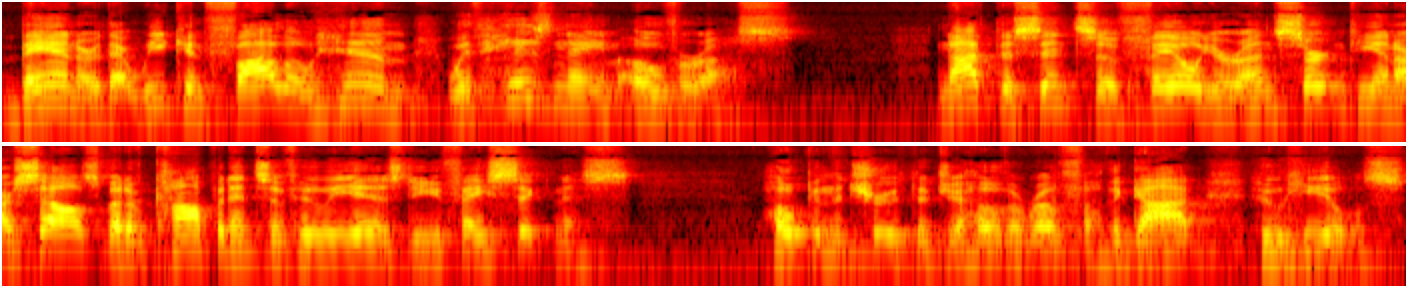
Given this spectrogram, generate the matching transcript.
banner, that we can follow Him with His name over us. Not the sense of failure, uncertainty in ourselves, but of confidence of who He is. Do you face sickness? Hope in the truth of Jehovah Rapha, the God who heals.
